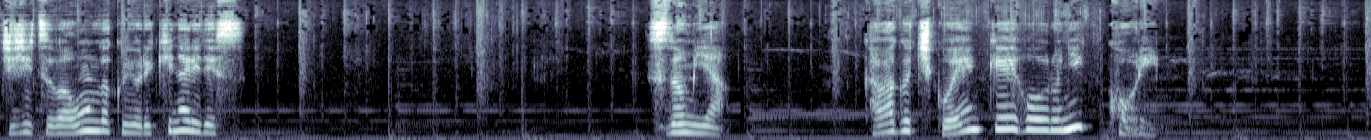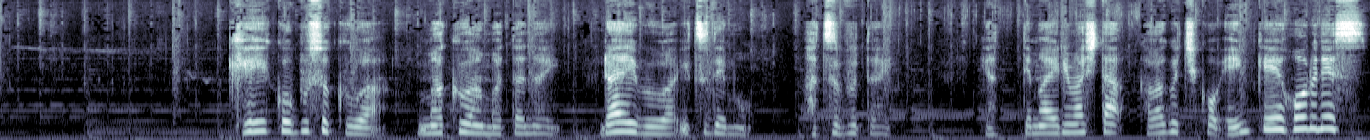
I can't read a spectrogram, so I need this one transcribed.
事実は音楽よりきなりです。須戸宮川口湖円形ホールに降臨。稽古不足は幕は待たない。ライブはいつでも初舞台。やってまいりました。川口湖円形ホールです。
